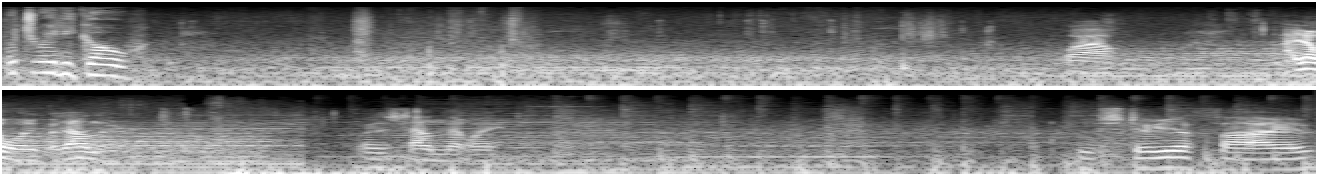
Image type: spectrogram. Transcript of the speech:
Which way'd he go? Wow. I don't want to go down there. Why is it down that way? Studio 5.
